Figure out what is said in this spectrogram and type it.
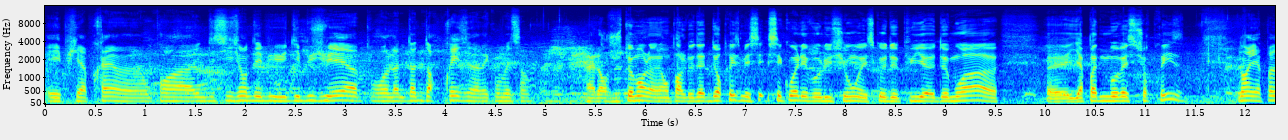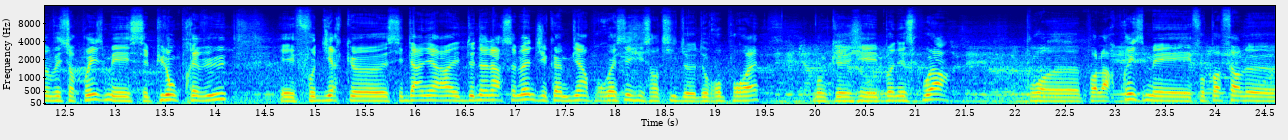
Et puis après, euh, on prend une décision début, début juillet euh, pour la date de reprise avec mon médecin. Alors justement, là, on parle de date de reprise, mais c'est quoi l'évolution? Est-ce que depuis euh, deux mois, euh, il n'y a pas de mauvaise surprise? Non, il n'y a pas de mauvaise surprise, mais c'est plus long que prévu. Et il faut dire que ces dernières, deux dernières semaines, j'ai quand même bien progressé, j'ai senti de, de gros progrès. Donc j'ai bon espoir pour, pour la reprise, mais il ne faut pas faire le...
